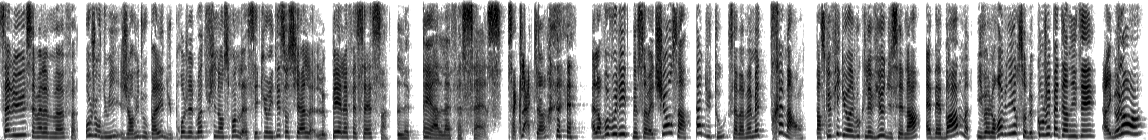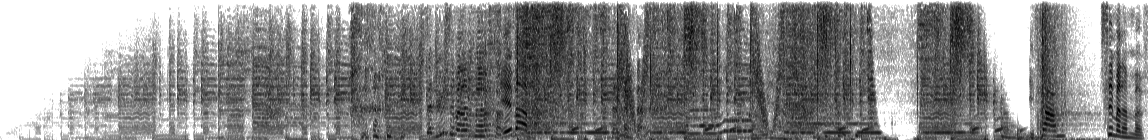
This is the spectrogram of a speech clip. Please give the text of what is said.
Salut, c'est Madame Meuf. Aujourd'hui, j'ai envie de vous parler du projet de loi de financement de la sécurité sociale, le PLFSS. Le PLFSS. Ça claque, hein? Alors vous vous dites, mais ça va être chiant ça? Pas du tout, ça va même être très marrant. Parce que figurez-vous que les vieux du Sénat, eh ben bam, ils veulent revenir sur le congé paternité. Rigolo, hein? Salut, c'est Madame Meuf. Et bam Et bam C'est Madame Meuf.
